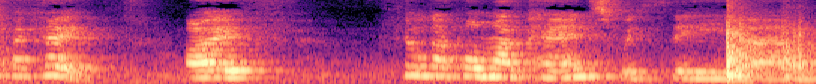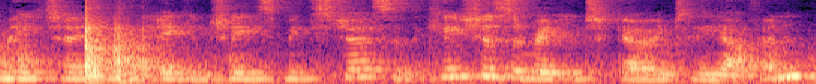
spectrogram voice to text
Okay, I've filled up all my pans with the uh, meat and egg and cheese mixture. So the quiches are ready to go into the oven.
